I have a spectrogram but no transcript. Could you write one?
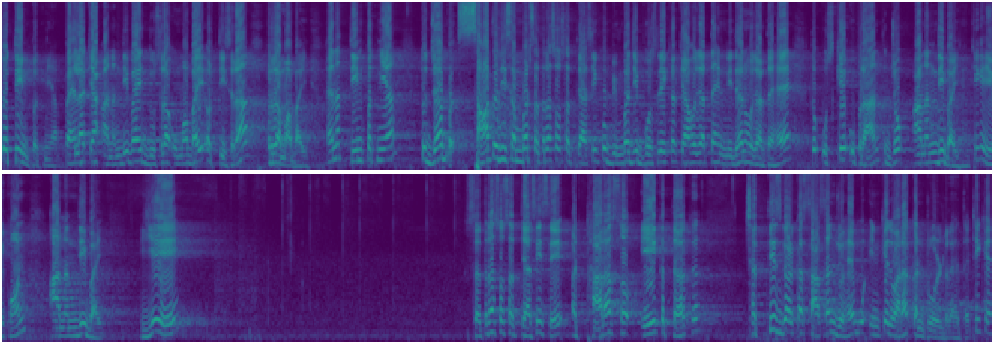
तो तीन पत्नियाँ। पहला क्या? आनंदीबाई, दूसरा उमाबाई और तीसरा रमाबाई। है ना? तीन पत्नियाँ। तो जब 7 दिसंबर सत्रह को बिंबाजी भोसले का क्या हो जाता है? निधन हो जाता है। तो उसके उपरांत जो आनंदीबाई है, ठीक है, ये कौन? आनंदीबाई। ये 1787 से 1801 तक छत्तीसगढ़ का शासन जो है वो इनके द्वारा कंट्रोल्ड रहता है, ठीक है?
